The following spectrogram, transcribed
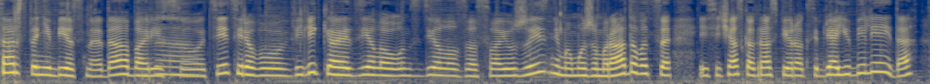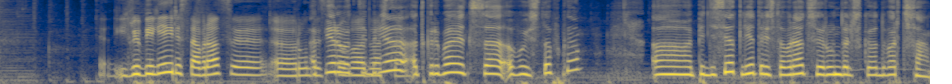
царство небесное, да, Борису да. Тетереву. Великое дело он сделал за свою жизнь, мы можем радоваться. И сейчас как раз 1 октября юбилей, да? Юбилей реставрации э, Рундельского а 1 октября дворца. открывается выставка 50 э, лет реставрации Рундельского дворца.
